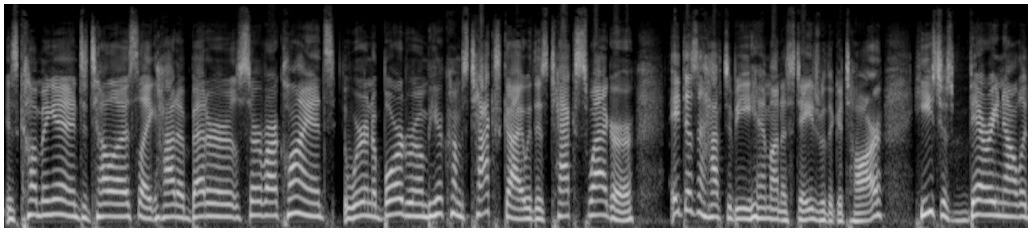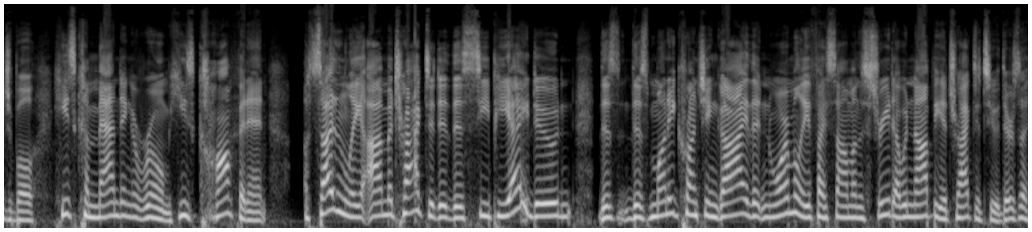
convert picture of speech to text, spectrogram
is coming in to tell us like how to better serve our clients. We're in a boardroom. Here comes tax guy with his tax swagger. It doesn't have to be him on a stage with a guitar. He's just very knowledgeable. He's commanding a room. He's confident. Suddenly, I'm attracted to this CPA dude, this this money crunching guy that normally, if I saw him on the street, I would not be attracted to. There's a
